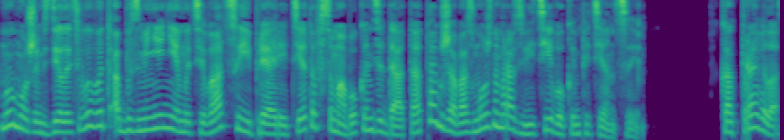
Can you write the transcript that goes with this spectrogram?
мы можем сделать вывод об изменении мотивации и приоритетов самого кандидата, а также о возможном развитии его компетенции. Как правило,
